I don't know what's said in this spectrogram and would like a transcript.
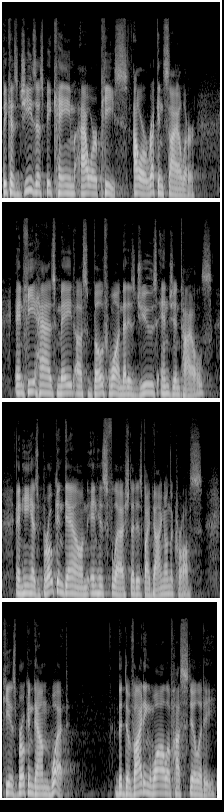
because Jesus became our peace, our reconciler, and he has made us both one, that is, Jews and Gentiles and he has broken down in his flesh, that is, by dying on the cross, he has broken down what? The dividing wall of hostility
